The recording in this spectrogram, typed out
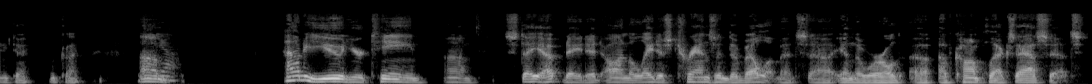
Okay. Okay. Um, yeah. How do you and your team um, stay updated on the latest trends and developments uh, in the world uh, of complex assets?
